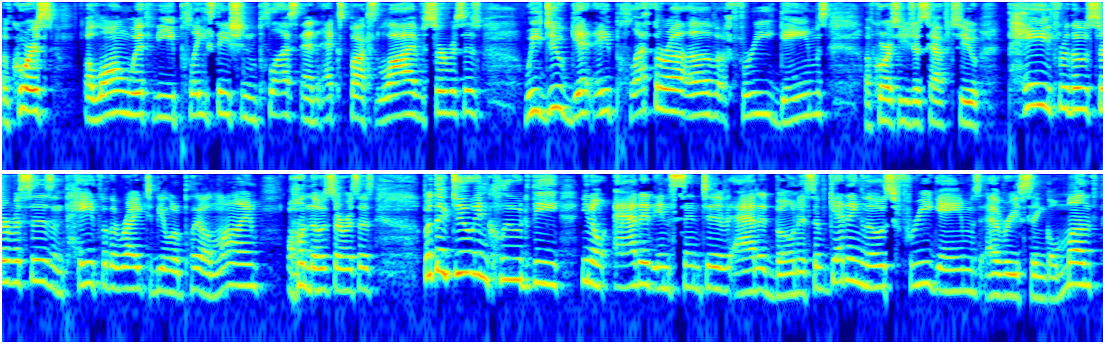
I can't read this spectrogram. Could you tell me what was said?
Of course, along with the PlayStation Plus and Xbox Live services, we do get a plethora of free games. Of course, you just have to pay for those services and pay for the right to be able to play online on those services. But they do include the, you know, added incentive, added bonus of getting those free games every single month.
